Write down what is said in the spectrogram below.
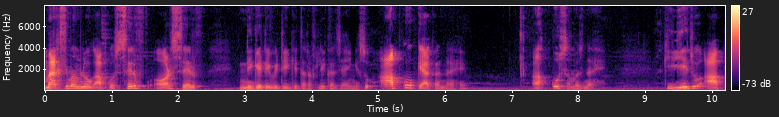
मैक्सिमम लोग आपको सिर्फ़ और सिर्फ़ निगेटिविटी की तरफ़ लेकर जाएँगे। सो so, आपको क्या करना है? आपको समझना है कि ये जो आप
